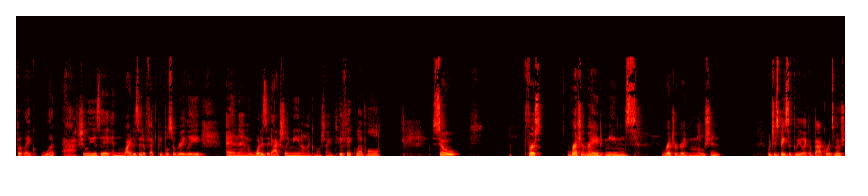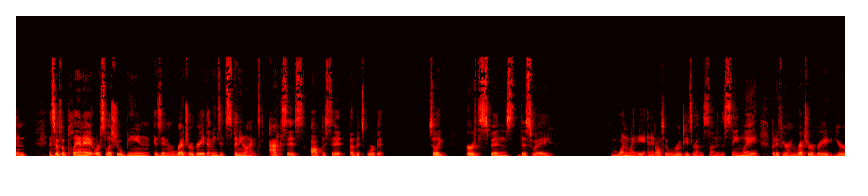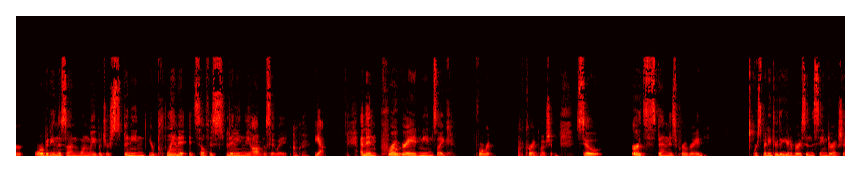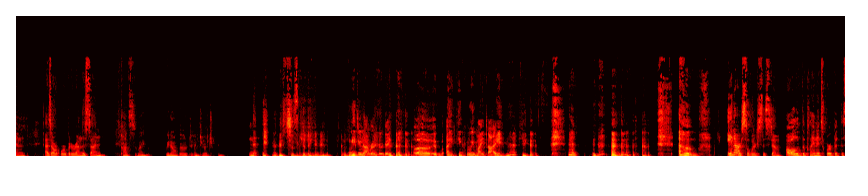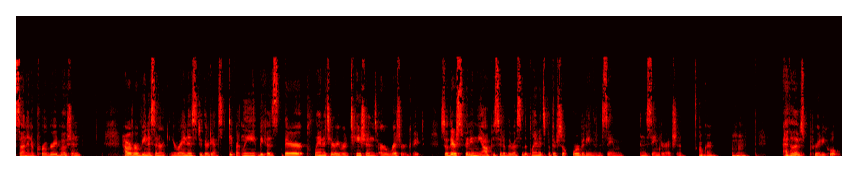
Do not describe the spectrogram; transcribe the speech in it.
but like what actually is it and why does it affect people so greatly? And then what does it actually mean on like a more scientific level? So, first, retrograde means retrograde motion, which is basically like a backwards motion. And so, if a planet or celestial being is in retrograde, that means it's spinning on its axis opposite of its orbit. So, like, Earth spins this way, one way, and it also rotates around the sun in the same way. But if you're in retrograde, you're orbiting the sun one way, but you're spinning, your planet itself is Spinning spinning, the the opposite way. Okay. Yeah. And then prograde means like forward, correct motion. So Earth's spin is prograde. We're spinning through the universe in the same direction as our orbit around the sun. Constantly. We don't go to into retrograde. No, Just kidding. we do not retrograde. Uh, if, I think we might die. yes. Um, in our solar system, all of the planets orbit the sun in a prograde motion. However, Venus and Uranus do their dance differently because their planetary rotations are retrograde. So they're spinning the opposite of the rest of the planets, but they're still orbiting in the same in the same direction. okay. I thought that was pretty cool.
